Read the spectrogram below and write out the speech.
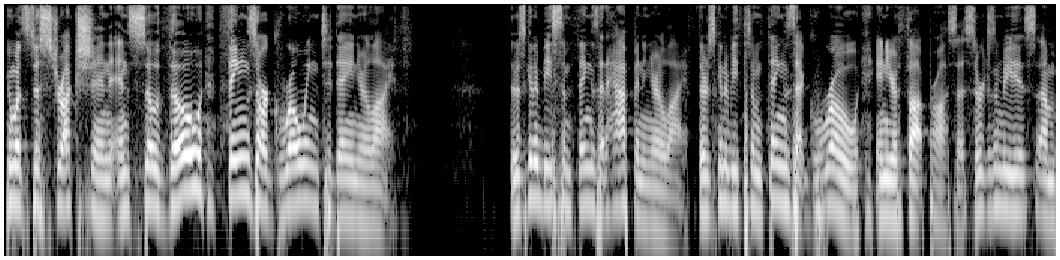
He wants destruction. And so, though things are growing today in your life, there's going to be some things that happen in your life. There's going to be some things that grow in your thought process. There's going to be some,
